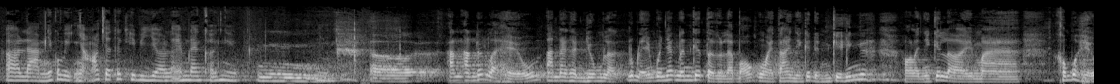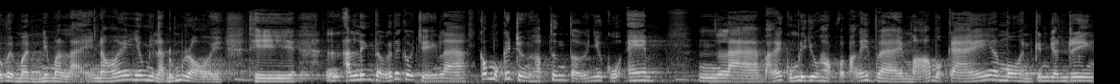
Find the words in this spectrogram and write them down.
uh, làm những công việc nhỏ cho tới khi bây giờ là em đang khởi nghiệp. Ừ. Ừ. Uh, anh anh rất là hiểu, anh đang hình dung là lúc nãy em có nhắc đến cái từ là bỏ ngoài tai những cái định kiến á, hoặc là những cái lời mà không có hiểu về mình nhưng mà lại nói giống như là đúng rồi thì anh liên tưởng tới câu chuyện là có một cái trường hợp tương tự như của em ừ, là bạn ấy cũng đi du học và bạn ấy về mở một cái mô hình kinh doanh riêng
